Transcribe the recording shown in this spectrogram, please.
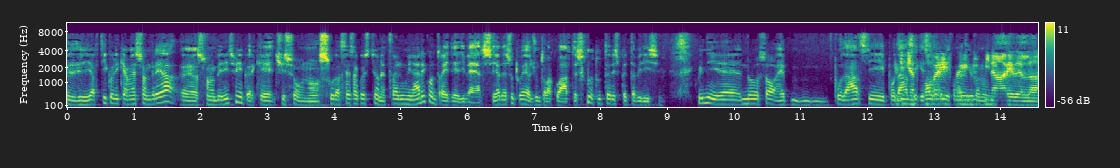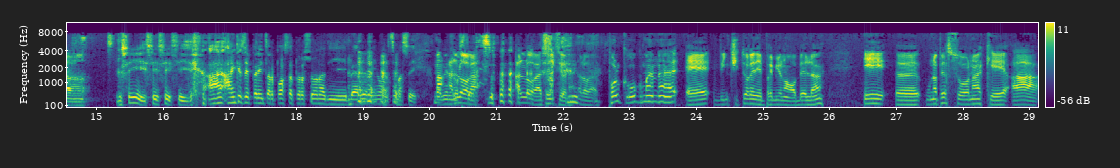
gli articoli che ha messo Andrea eh, sono bellissimi perché ci sono sulla stessa questione tre luminari con tre idee diverse. Adesso tu hai aggiunto la quarta e sono tutte rispettabilissime. Quindi eh, non lo so, mm, può darsi, può darsi che siano i luminari della. Sì, sì, sì, sì, anche se per interposta persona di Barry Reynolds, ma sì. ma allora, allora, attenzione, allora, Paul Krugman è vincitore del premio Nobel e eh, una persona che ha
